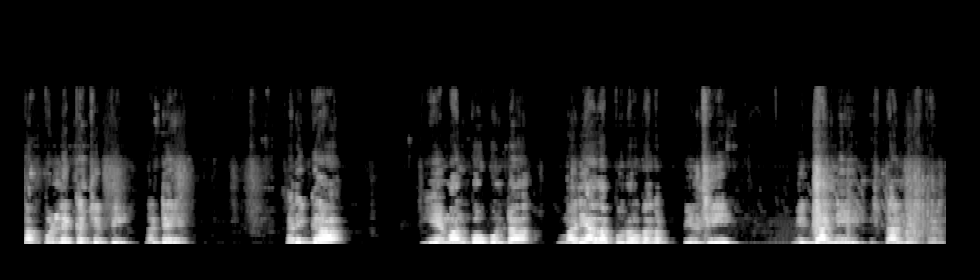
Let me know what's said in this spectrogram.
తప్పుడు లెక్క చెప్పి అంటే సరిగ్గా ఏం అనుకోకుండా మర్యాదపూర్వకంగా పిలిచి యుద్ధాన్ని స్టార్ట్ చేస్తారు.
